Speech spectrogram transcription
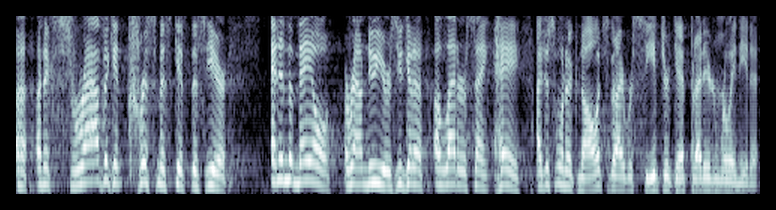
a, an extravagant Christmas gift this year. And in the mail around New Year's, you get a, a letter saying, Hey, I just want to acknowledge that I received your gift, but I didn't really need it.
